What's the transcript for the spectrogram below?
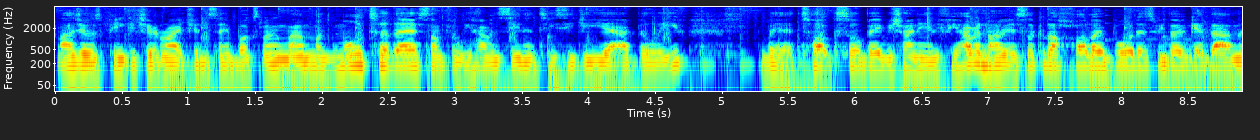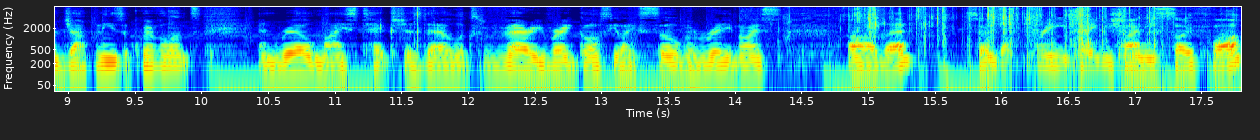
Majo's Pikachu and Raichu in the same box. Magmortar there, something we haven't seen in TCG yet, I believe. But yeah, Toxel, Baby Shiny. And if you haven't noticed, look at the holo borders. We don't get that in the Japanese equivalents. And real nice textures there. Looks very, very glossy like silver. Really nice uh, there. So we've got three Baby Shinies so far.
